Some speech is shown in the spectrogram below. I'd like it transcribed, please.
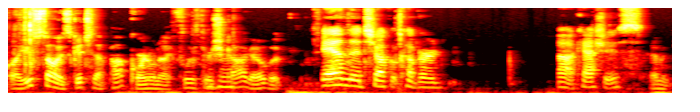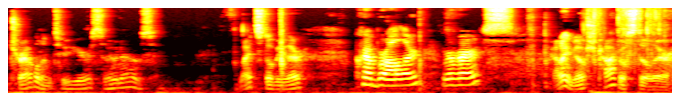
Well, I used to always get you that popcorn when I flew through Mhm. Chicago, but And the chocolate covered uh, cashews. haven't traveled in two years, so who knows? Might still be there. Crabrawler, reverse. I don't even know if Chicago's still there.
